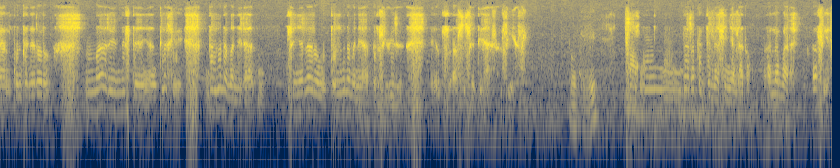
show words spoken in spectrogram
al contenedor madre en este anclaje, de alguna manera señalar o de alguna manera percibir a sus entidades, así es. Ok. De repente le ha señalado a la madre, así es.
